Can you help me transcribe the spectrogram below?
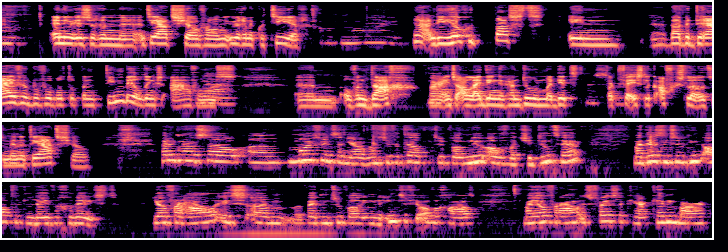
Mm. En nu is er een, eh, een theatershow van een uur en een kwartier. Oh, mooi. Ja, en die heel goed past in, bij bedrijven bijvoorbeeld op een teambuildingsavond. ehm, of een dag waarin ze allerlei dingen gaan doen. Maar dit Precies. wordt feestelijk afgesloten met een theatershow. Wat ik nou zo ehm, mooi vind aan jou, want je vertelt natuurlijk wel nu over wat je doet, hè? Maar dit is natuurlijk niet altijd het leven geweest. Jouw verhaal is, ehm, we hebben het natuurlijk wel in de interview over gehad, maar jouw verhaal is vreselijk herkenbaar,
